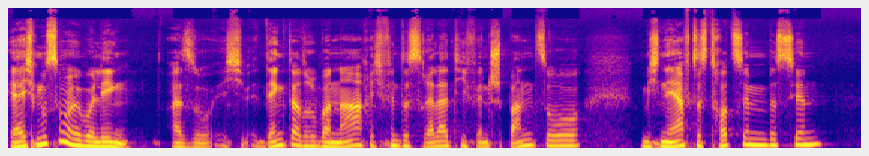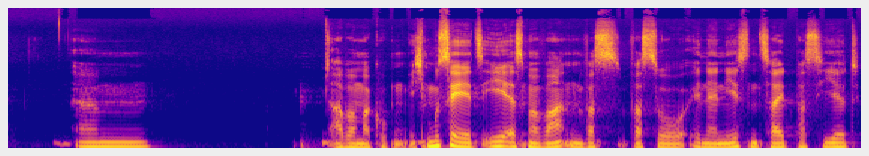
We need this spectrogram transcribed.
ja, ich muss mal überlegen. Also ich denke darüber nach. Ich finde es relativ entspannt so. Mich nervt es trotzdem ein bisschen. Ähm aber mal gucken. Ich muss ja jetzt eh erstmal warten, was, was so in der nächsten Zeit passiert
